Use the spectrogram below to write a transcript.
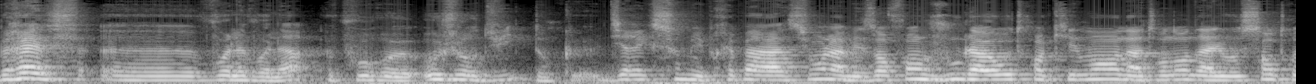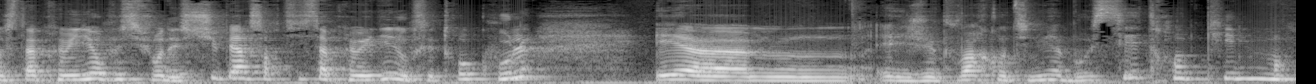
Bref, voilà, voilà pour aujourd'hui. Donc, direction mes préparations. Là, mes enfants jouent là-haut tranquillement en attendant d'aller au centre cet après-midi. En plus, ils font des super sorties cet après-midi, donc c'est trop cool. Et je vais pouvoir continuer à bosser tranquillement.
